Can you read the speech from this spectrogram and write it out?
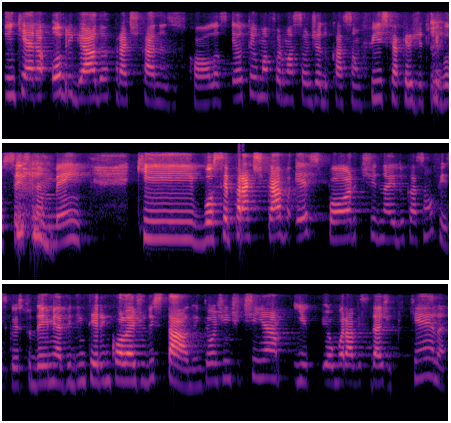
em que era obrigado a praticar nas escolas. Eu tenho uma formação de educação física, acredito que vocês também, que você praticava esporte na educação física. Eu estudei minha vida inteira em colégio do estado, então a gente tinha, e eu morava em cidade pequena,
